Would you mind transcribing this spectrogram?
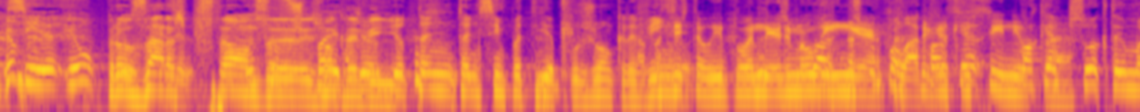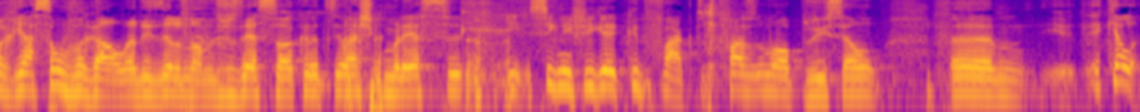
sim, eu, Para usar eu, a expressão eu de João Cravinho. Eu, eu tenho, tenho, simpatia por João Cravinho. Vocês estão aí pela mesma linha lá, de qualquer. Qualquer pessoa que tem uma reação vagal a dizer o nome de José Sócrates, eu acho que merece. E significa que, de facto, faz uma oposição. Hum, aquela.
